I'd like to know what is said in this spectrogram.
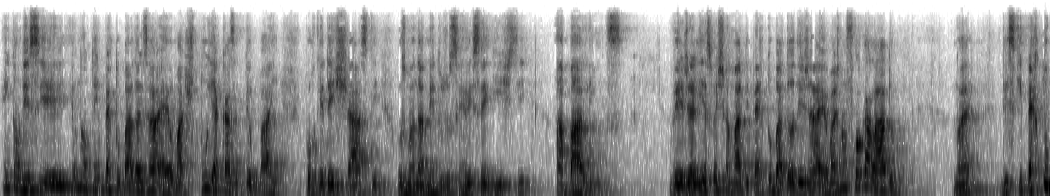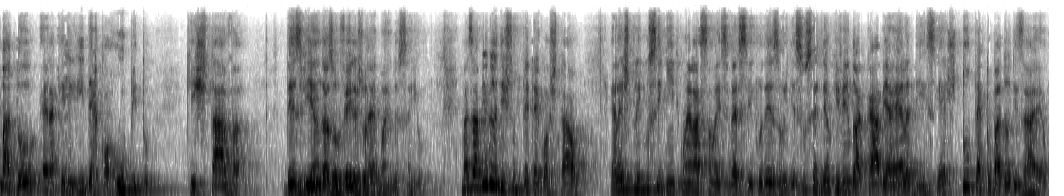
Então disse ele: Eu não tenho perturbado a Israel, mas tu e a casa de teu pai, porque deixaste os mandamentos do Senhor e seguiste a Balins. Veja, Elias foi chamado de perturbador de Israel, mas não ficou calado, não é? Diz que perturbador era aquele líder corrupto que estava desviando as ovelhas do rebanho do Senhor. Mas a Bíblia de Estudo Pentecostal, ela explica o seguinte com relação a esse versículo 18. E sucedeu que vendo Acabe a ela disse, és tu perturbador de Israel.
